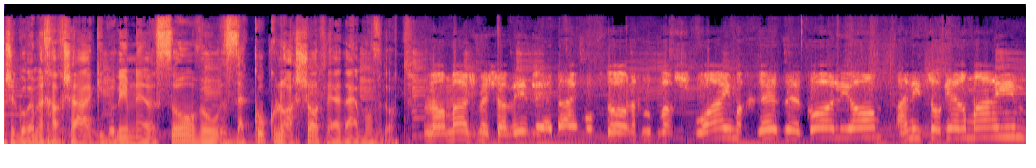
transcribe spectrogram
מה שגורם לכך שהגידולים נהרסו והוא זקוק נואשות לידיים עובדות. ממש משוועים לידיים עובדות. אנחנו כבר שבועיים אחרי זה, כל יום אני סוגר מים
